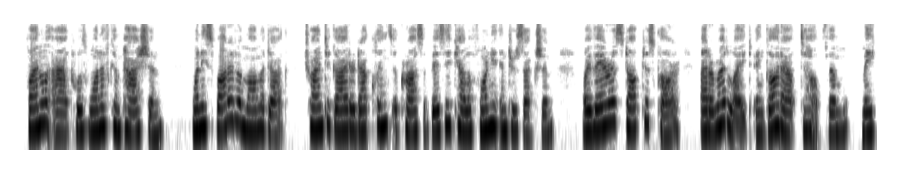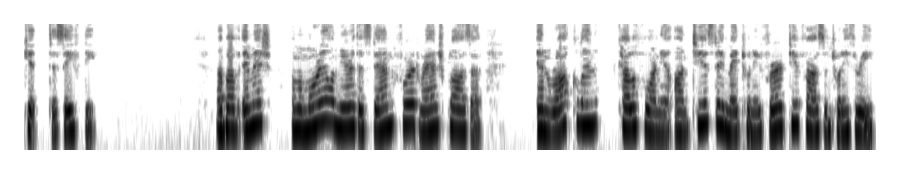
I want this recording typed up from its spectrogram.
final act was one of compassion when he spotted a mama duck trying to guide her ducklings across a busy California intersection Rivera stopped his car at a red light and got out to help them make it to safety. Above Image, a memorial near the Stanford Ranch Plaza in Rocklin, California on Tuesday, May 23, 2023,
